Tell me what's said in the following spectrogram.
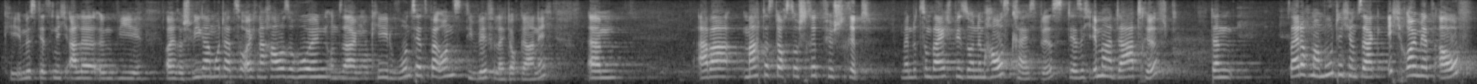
Okay, ihr müsst jetzt nicht alle irgendwie eure Schwiegermutter zu euch nach Hause holen und sagen, okay, du wohnst jetzt bei uns, die will vielleicht auch gar nicht. Ähm, aber macht das doch so Schritt für Schritt. Wenn du zum Beispiel so in einem Hauskreis bist, der sich immer da trifft, dann sei doch mal mutig und sag, ich räume jetzt auf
